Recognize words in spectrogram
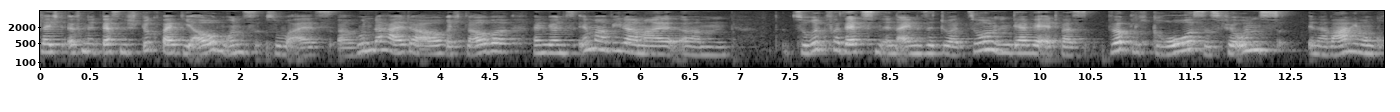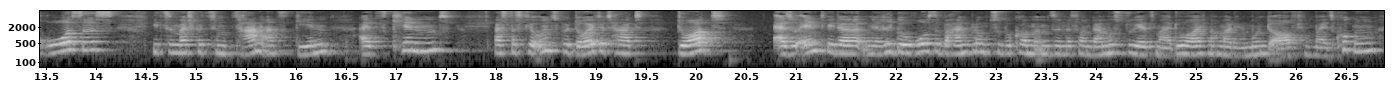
vielleicht öffnet das ein Stück weit die Augen uns so als äh, Hundehalter auch. Ich glaube, wenn wir uns immer wieder mal ähm, zurückversetzen in eine Situation, in der wir etwas wirklich Großes, für uns in der Wahrnehmung Großes, wie zum Beispiel zum Zahnarzt gehen, als Kind, was das für uns bedeutet hat, dort also entweder eine rigorose Behandlung zu bekommen im Sinne von, da musst du jetzt mal durch, mach mal den Mund auf, ich muss mal jetzt gucken,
